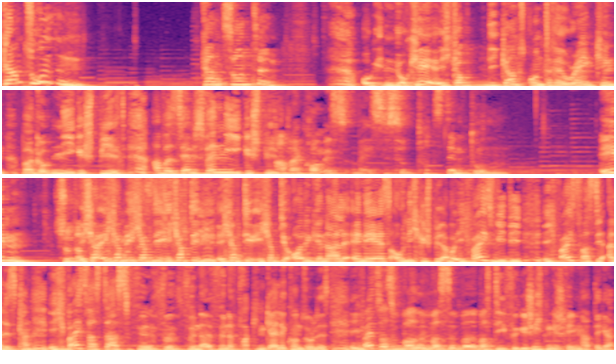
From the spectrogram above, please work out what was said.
ganz unten. Ganz unten. Okay, okay ich glaube, die ganz untere Ranking war, glaube nie gespielt. Aber selbst wenn nie gespielt, Aber komm, es, es ist so trotzdem dumm. eben. Schon Ich habe ich hab, ich hab die, ich hab die, ich hab die, ich hab die originale NES auch nicht gespielt, aber ich weiß, wie die, ich weiß, was die alles kann. Ich weiß, was das für, für, für, eine, für eine fucking geile Konsole ist. Ich weiß, was, was, was, was die für Geschichten geschrieben hat, Digga.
